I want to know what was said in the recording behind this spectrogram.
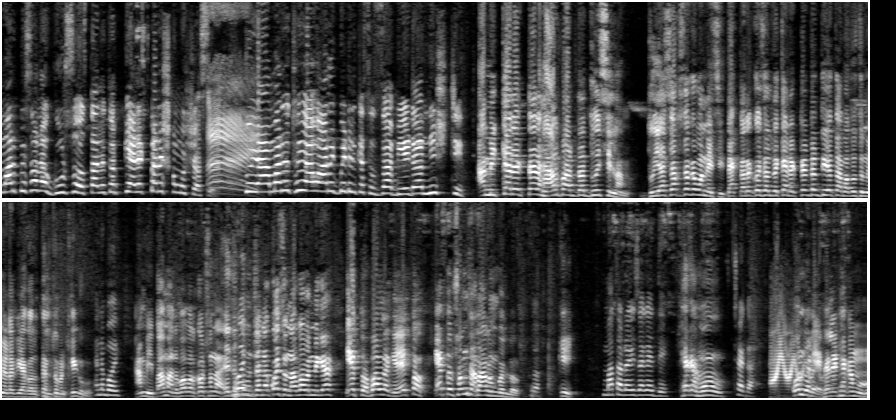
আমার পিছনে ঘুরছস তাহলে তোর ক্যারেক্টারের সমস্যা আছে। তুই আমারে থুই আও আরেক বেটির কাছে যাবি এটা নিশ্চিত। আমি ক্যারেক্টার হার পাটটা দুইছিলাম দুইয়া চকচকে বানাইছি। ডাক্তারে কইছিল যে ক্যারেক্টারটা দিয়ে তারপর তুমি এটা বিয়ে করো। তাহলে তোমার ঠিক হব? বই। আমি আমার বাবার কথা না এই যে তুমি কইছো না বাবার নিকা এত ভালো লাগে এত এত সংসার আরম্ভ করল কি? মাথাটা এই জায়গায় দে। ঠেকামো? ঠেকা। কোন যাবে ফেলে ঠেকামো?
